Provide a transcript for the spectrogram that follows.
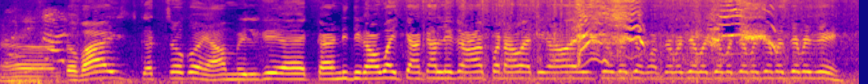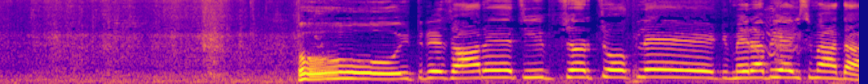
हाँ, तो भाई बच्चों को यहाँ मिल गई है। कैंडी दिखाओ भाई क्या क्या लेकर आए पटावा दिखाओ भाई बजे बजे बजे बजे बजे बजे बजे बजे। ओ इतने सारे चिप्स और चॉकलेट। मेरा भी है इसमें आधा।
